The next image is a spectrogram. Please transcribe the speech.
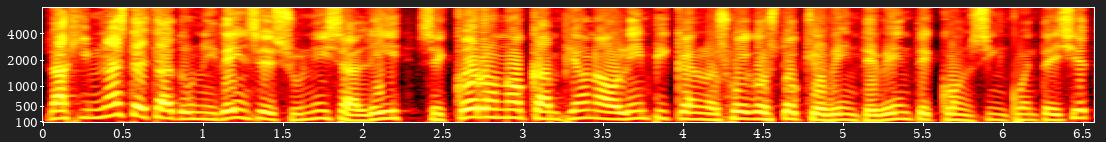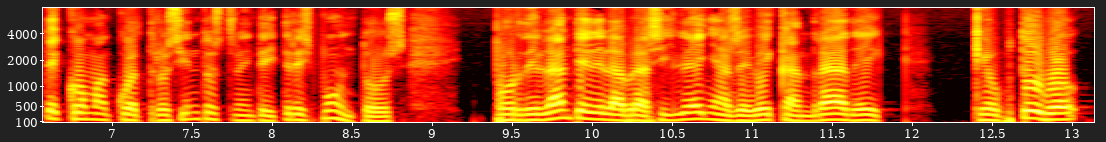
La gimnasta estadounidense Sunisa Lee se coronó campeona olímpica en los Juegos Tokio 2020 con 57,433 puntos por delante de la brasileña Rebeca Andrade que obtuvo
